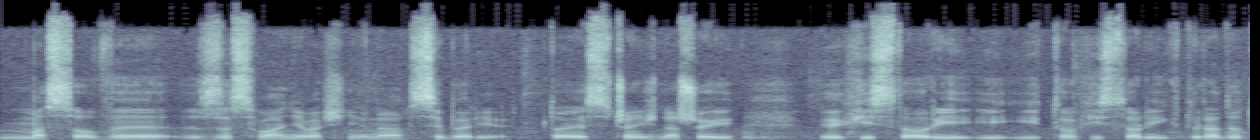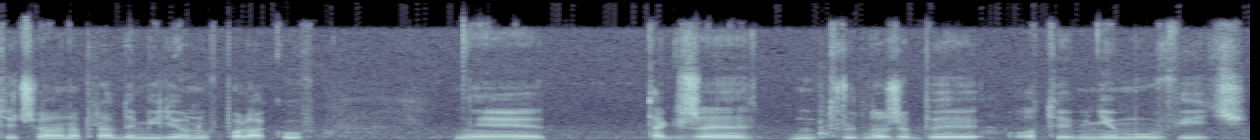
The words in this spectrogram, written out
masowe zesłanie właśnie na Syberię. To jest część naszej e, historii i, i to historii, która dotyczyła naprawdę milionów Polaków. E, Także trudno, żeby o tym nie mówić.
